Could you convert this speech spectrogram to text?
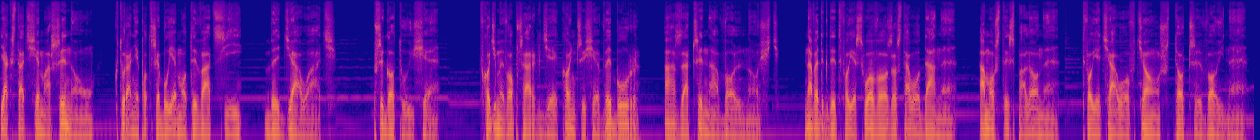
jak stać się maszyną, która nie potrzebuje motywacji, by działać. Przygotuj się. Wchodzimy w obszar, gdzie kończy się wybór, a zaczyna wolność. Nawet gdy Twoje słowo zostało dane, a mosty spalone, Twoje ciało wciąż toczy wojnę.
